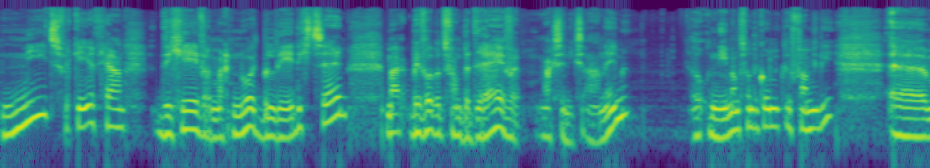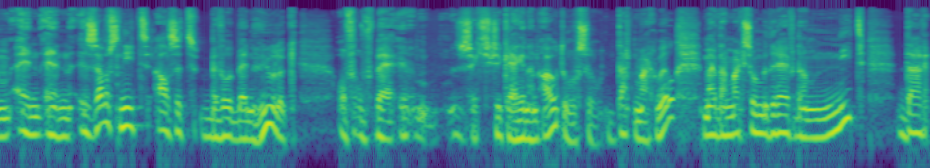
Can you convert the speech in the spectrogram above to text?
niets verkeerd gaan. De gever mag nooit beledigd zijn, maar bijvoorbeeld van bedrijven mag ze niks aannemen. Niemand van de koninklijke familie. Ehm, en, en zelfs niet als het bijvoorbeeld bij een huwelijk of, of bij, eh, zeg, ze krijgen een auto of zo. Dat mag wel. Maar dan mag zo'n bedrijf dan niet daar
